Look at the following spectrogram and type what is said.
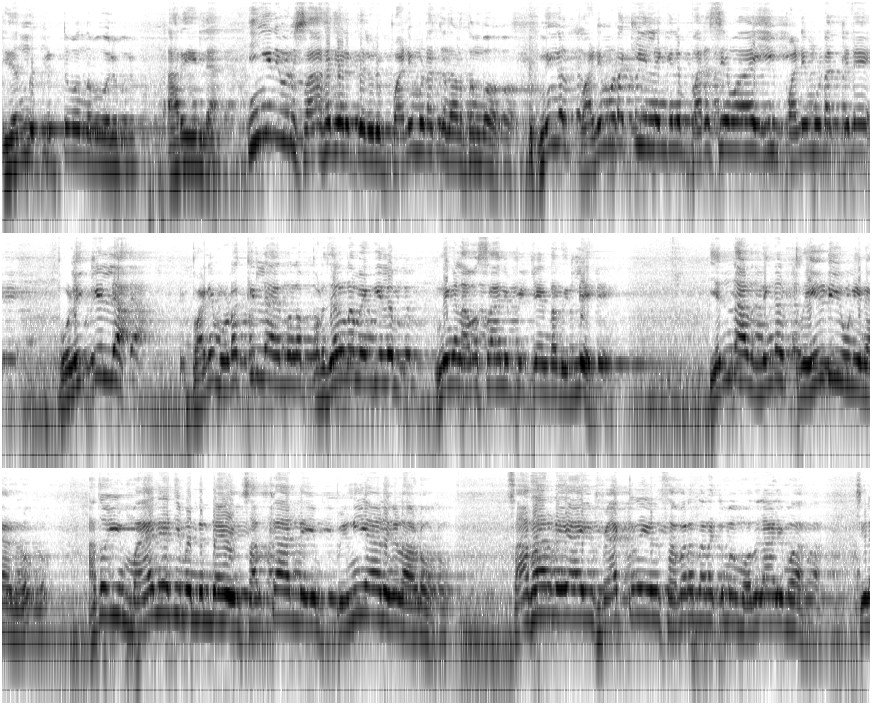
ഇതെന്ന് കിട്ടുമെന്ന് പോലും അറിയില്ല. ഇങ്ങനെ ഒരു സാഹചര്യത്തിൽ ഒരു പണിമുടക്ക് നടത്തുമ്പോൾ നിങ്ങൾ പണിമുടക്കിയില്ലെങ്കിലും പരസ്യമായി ഈ പണിമുടക്കിനെ പൊളിക്കില്ല. പണി മുടക്കില്ല എന്നുള്ള പ്രചരണമെങ്കിലും നിങ്ങൾ അവസാനിപ്പിക്കേണ്ടതില്ലേ? എന്താണ് നിങ്ങൾ ട്രേഡ് യൂണിയനാണോ? അതോ ഈ മാനേജ്മെന്റിന്റെയും സർക്കാരിന്റെയും പിണിയാളുകളാണോ? സാധാരണയായി ഫാക്ടറിയിൽ സമരം നടക്കുമ്പോൾ മുതലാളിമാർ ചില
